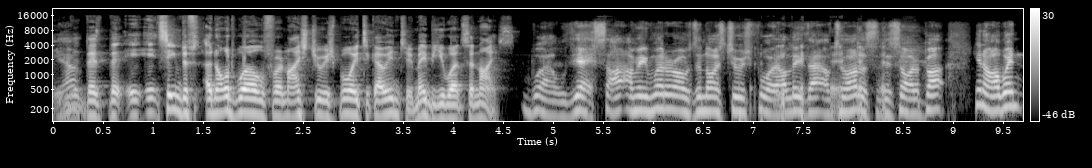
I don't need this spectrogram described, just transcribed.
Yeah. there, it, it seemed an odd world for a nice Jewish boy to go into. Maybe you weren't so nice. Well, yes. I, I mean, whether I was a nice Jewish boy, I'll leave that up to others to decide. But you know, I went.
